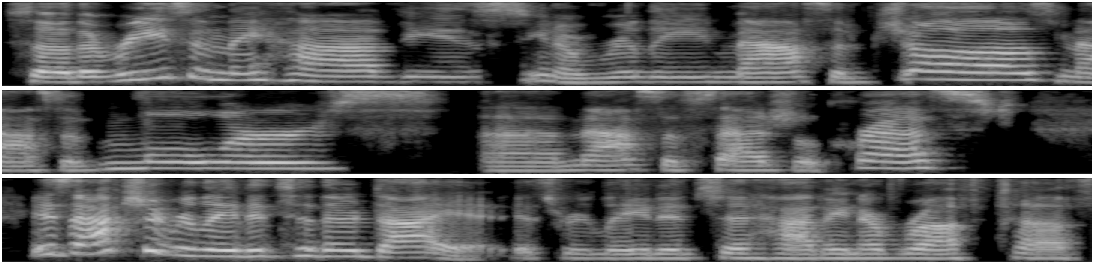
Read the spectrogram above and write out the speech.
So the reason they have these, you know, really massive jaws, massive molars, uh, massive sagittal crest is actually related to their diet. It's related to having a rough, tough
